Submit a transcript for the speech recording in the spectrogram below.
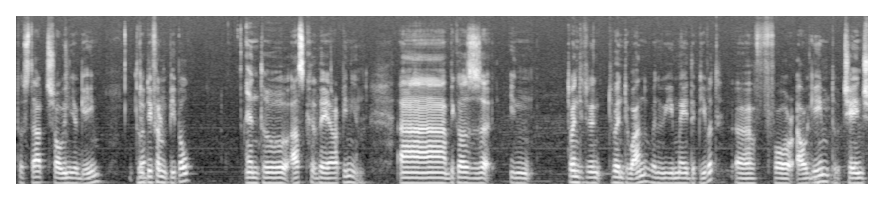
to start showing your game to Yep. different people and to ask their opinion uh, because uh, in 2021 when we made the pivot uh, for our game to change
